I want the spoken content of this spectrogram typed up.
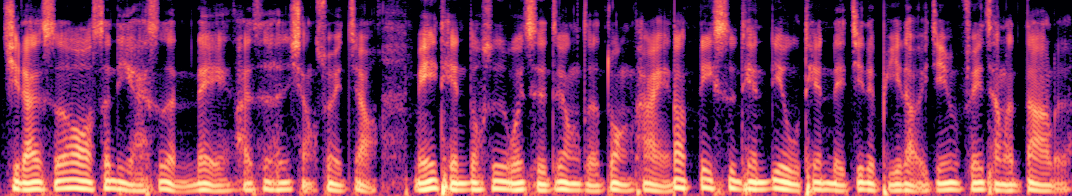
起来的时候身体还是很累，还是很想睡觉。每一天都是维持这样的状态。到第四天、第五天累积的疲劳已经非常的大了。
